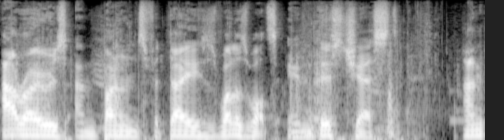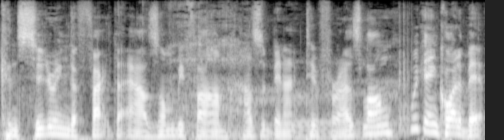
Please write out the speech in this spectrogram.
arrows and bones for days, as well as what's in this chest. And considering the fact that our zombie farm hasn't been active for as long, we're getting quite a bit.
